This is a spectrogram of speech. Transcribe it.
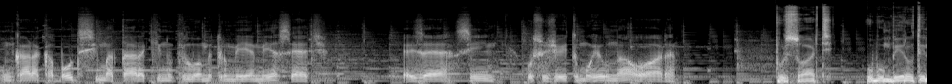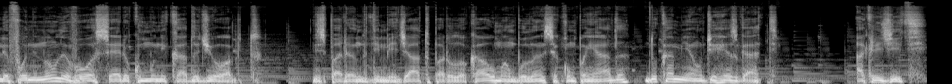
um cara acabou de se matar aqui no quilômetro 667. Pois é, sim, o sujeito morreu na hora. Por sorte, o bombeiro ao telefone não levou a sério o comunicado de óbito, disparando de imediato para o local uma ambulância acompanhada do caminhão de resgate. Acredite,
